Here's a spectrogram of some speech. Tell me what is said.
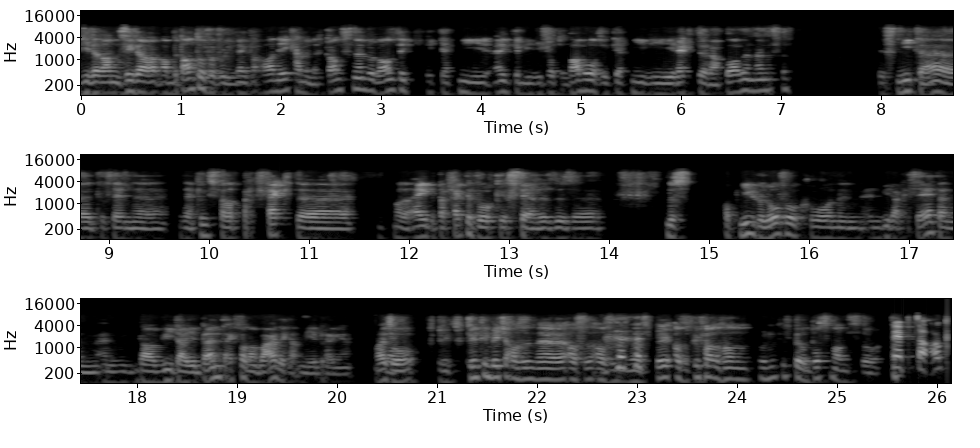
die dan zich daar over voelen. Die denken van, oh nee, ik ga minder kansen hebben, want ik, ik, heb, niet, ik heb niet die vlotte babbel of ik heb niet die rechte rapport met mensen. is niet, hè. Er zijn, uh, zijn functies perfect, maar eigenlijk de perfecte voorkeurstijl is. Dus, dus opnieuw geloof ook gewoon in, in, wie dat je bent en, en dat wie dat je bent echt wel een waarde gaat meebrengen. Maar zo, het klinkt een beetje als een, als een, als een, als een, als een van, hoe noemt het, Phil Bosman zo. Pep talk.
